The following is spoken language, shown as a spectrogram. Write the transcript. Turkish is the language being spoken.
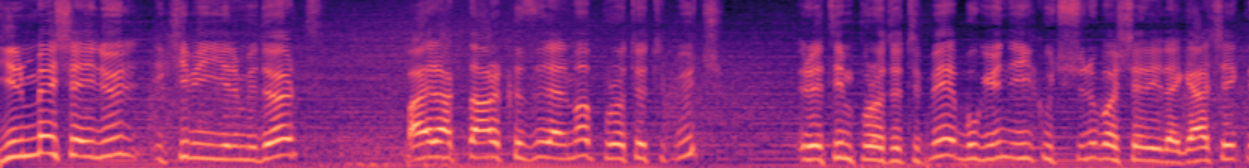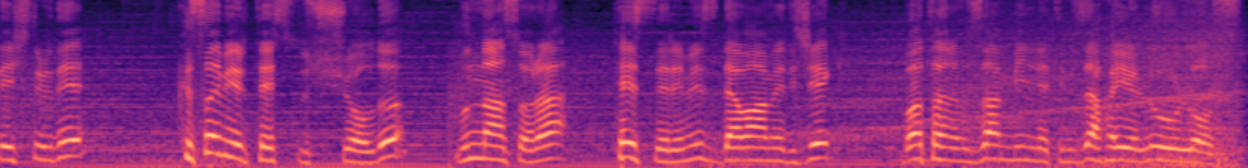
25 Eylül 2024 Bayraktar Kızıl Elma Prototip 3 üretim prototipi bugün ilk uçuşunu başarıyla gerçekleştirdi. Kısa bir test uçuşu oldu. Bundan sonra testlerimiz devam edecek. Vatanımıza, milletimize hayırlı uğurlu olsun.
